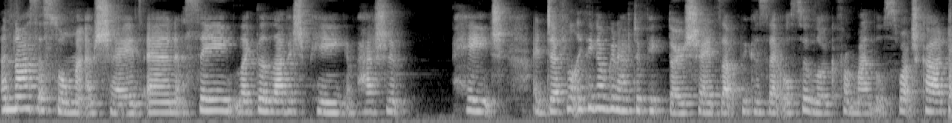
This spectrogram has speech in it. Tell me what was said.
a nice assortment of shades and seeing like the Lavish Pink and Passionate Peach, I definitely think I'm going to have to pick those shades up because they also look, from my little swatch card,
